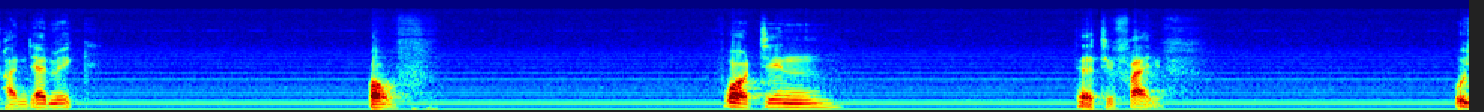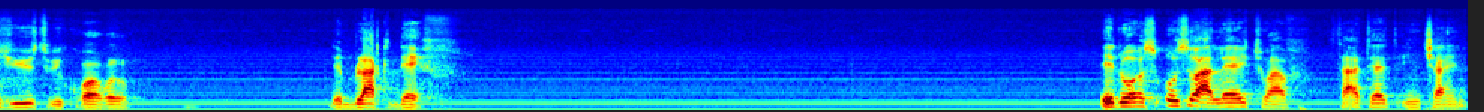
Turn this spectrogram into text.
pandemic of 1435, which used to be called the Black Death. It was also alleged to have started in China.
